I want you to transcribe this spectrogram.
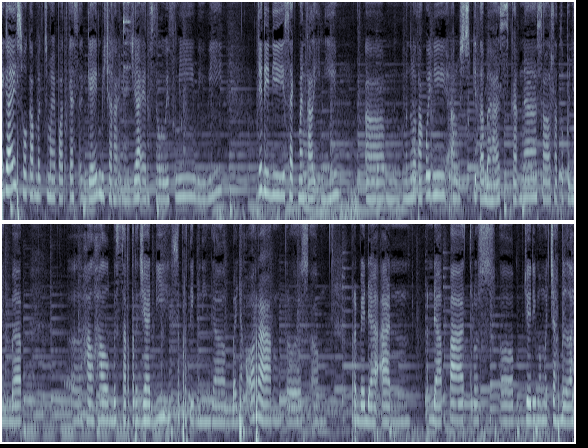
Hai guys, welcome back to my podcast again Bicarain aja and still with me, Wiwi. Jadi di segmen kali ini um, Menurut aku ini harus kita bahas Karena salah satu penyebab uh, Hal-hal uh, besar terjadi Seperti meninggal banyak orang Terus um, perbedaan pendapat Terus um, jadi memecah belah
